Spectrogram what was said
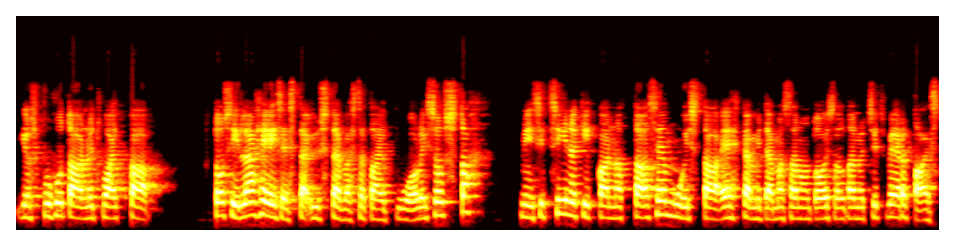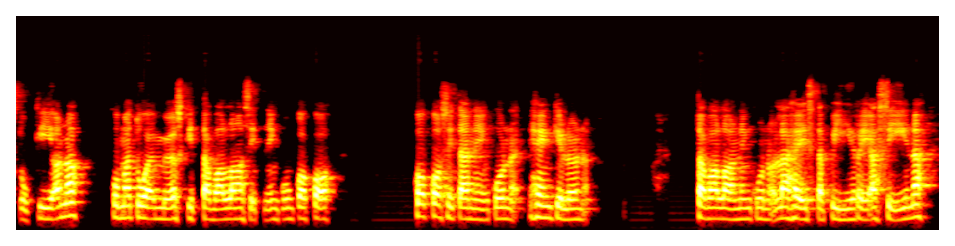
jos puhutaan nyt vaikka tosi läheisestä ystävästä tai puolisosta, niin sit siinäkin kannattaa se muistaa ehkä, mitä mä sanon toisaalta nyt sit vertaistukijana, kun mä tuen myöskin tavallaan sit niin kuin koko, koko sitä niin kuin henkilön tavallaan niin kuin läheistä piiriä siinä,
